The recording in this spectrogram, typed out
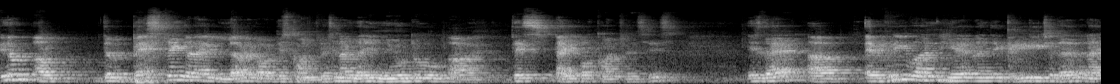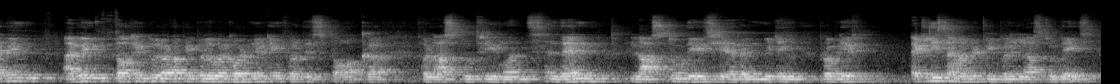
You know, uh, the best thing that I loved about this conference, and I'm very new to uh, this type of conferences, is that uh, everyone here when they greet each other, and I've been I've been talking to a lot of people who are coordinating for this talk uh, for last two three months, and then last two days here and meeting probably at least hundred people in last two days.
